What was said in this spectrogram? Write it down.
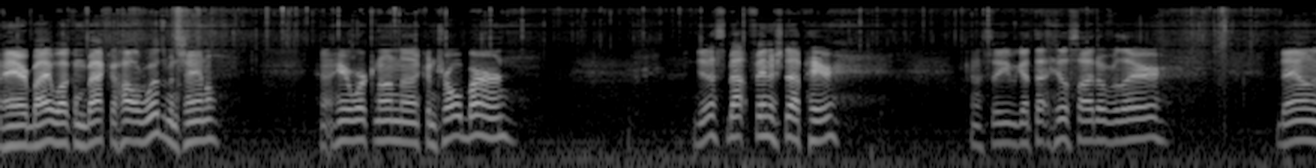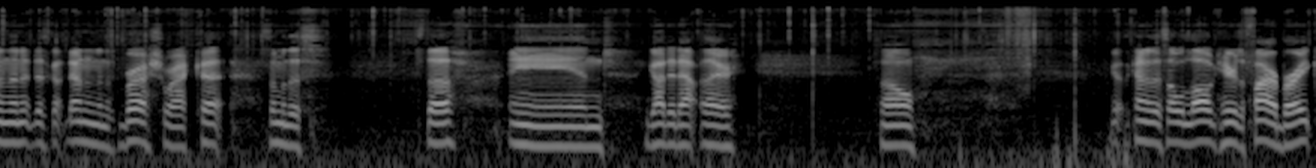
Hey everybody, welcome back to Holler Woodsman channel. Out here working on the control burn. Just about finished up here. Kind of see we got that hillside over there down and then it just got down into this brush where I cut some of this stuff and got it out there. So got kind of this old log here as a fire break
